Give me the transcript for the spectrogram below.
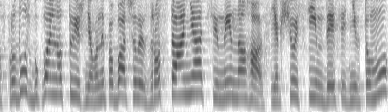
Впродовж буквально тижня вони побачили зростання ціни на газ. Якщо 7-10 днів тому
